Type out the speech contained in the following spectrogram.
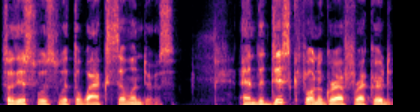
So this was with the wax cylinders. And the disc phonograph record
